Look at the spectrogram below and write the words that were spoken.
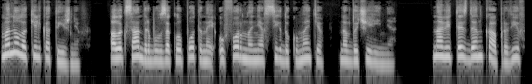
Минуло кілька тижнів. Олександр був заклопотаний оформлення всіх документів на вдочеріння. Навіть тест ДНК провів,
